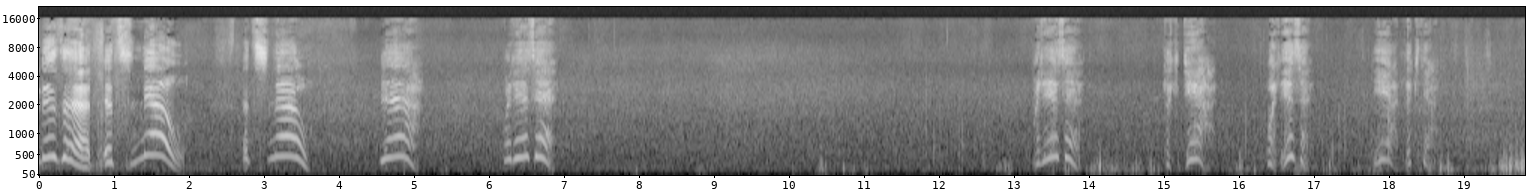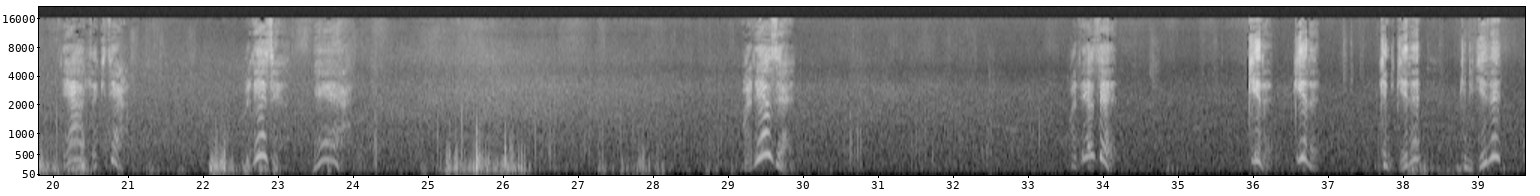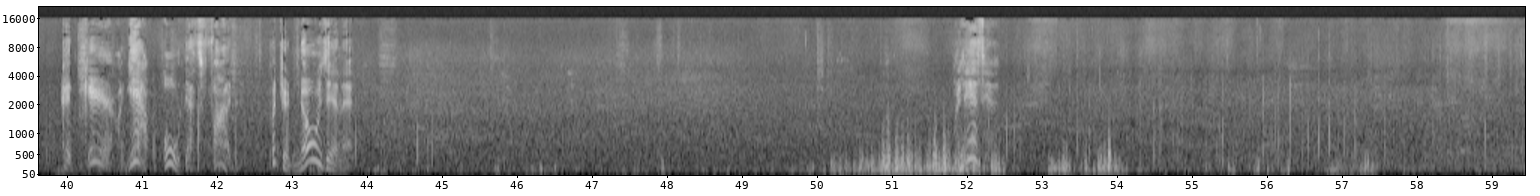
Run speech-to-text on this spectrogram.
What is it? It's snow. It's snow. Yeah. What is it? What is it? Look at that. What is it? Yeah, look at that. Yeah, look at that. What is it? Yeah. What is it? What is it? Get it. Get it. Can you get it? Can you get it? Good girl. Yeah. Oh, that's fun. Put your nose in it. What is it?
